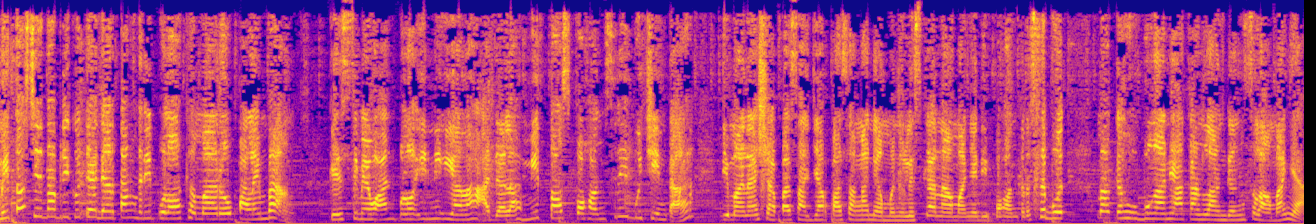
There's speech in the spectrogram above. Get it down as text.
Mitos cinta berikutnya datang dari Pulau Kemaro, Palembang. Keistimewaan pulau ini ialah adalah mitos pohon seribu cinta, di mana siapa saja pasangan yang menuliskan namanya di pohon tersebut, maka hubungannya akan langgeng selamanya.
